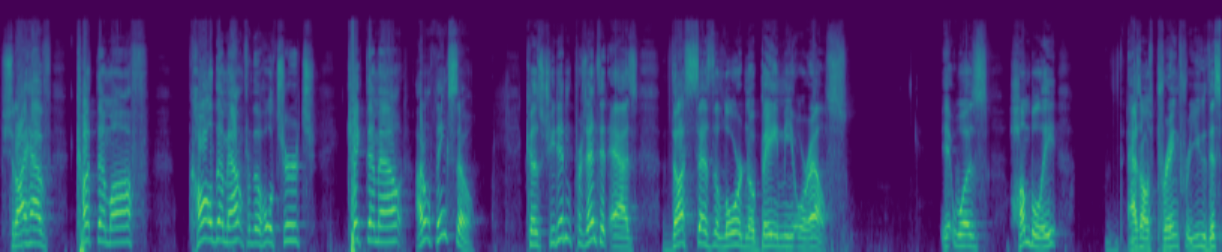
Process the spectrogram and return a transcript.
Should I have cut them off, called them out for the whole church, kicked them out? I don't think so. Because she didn't present it as, Thus says the Lord, and obey me or else. It was humbly, as I was praying for you, this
